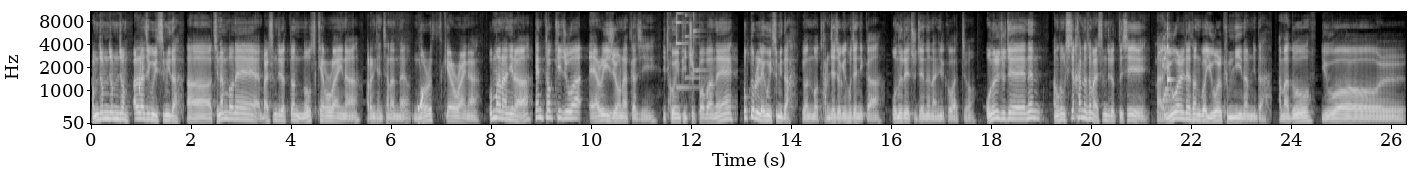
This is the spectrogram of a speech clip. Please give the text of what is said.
점점 점점 빨라지고 있습니다. 아, 지난번에 말씀드렸던 노스캐롤라이나 발음 괜찮았나요? 노스캐롤라이나 뿐만 아니라 켄터키주와 애리조나까지 비트코인 비축 법안에 속도를 내고 있습니다. 이건 뭐 잠재적인 호재니까 오늘의 주제는 아닐 것 같죠. 오늘 주제는 방송 시작하면서 말씀드렸듯이 아, 6월 대선과 6월 금리 인하입니다. 아마도 6월이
